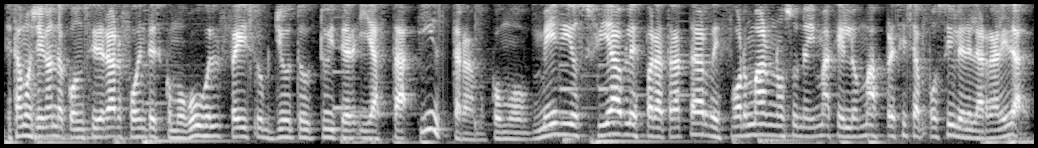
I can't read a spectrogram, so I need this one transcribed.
Estamos llegando a considerar fuentes como Google, Facebook, YouTube, Twitter y hasta Instagram como medios fiables para tratar de formarnos una imagen lo más precisa posible de la realidad.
